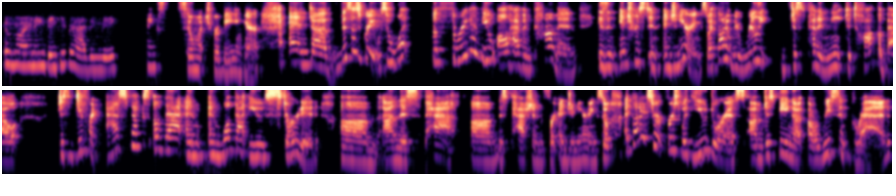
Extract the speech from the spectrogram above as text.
Good morning. Thank you for having me. Thanks so much for being here. And uh, this is great. So, what the three of you all have in common is an interest in engineering. So I thought it would be really just kind of neat to talk about just different aspects of that and and what got you started um, on this path um, this passion for engineering. So i thought i'd start first with you doris um, just being a, a, recent grad.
